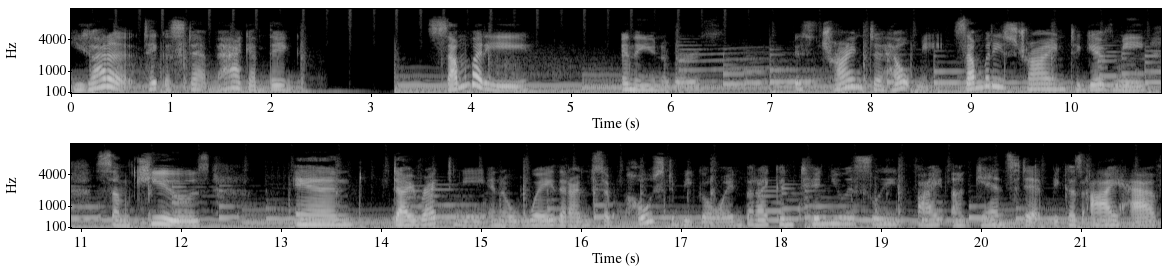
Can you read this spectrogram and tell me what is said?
you gotta take a step back and think somebody in the universe is trying to help me. Somebody's trying to give me some cues and direct me in a way that I'm supposed to be going, but I continuously fight against it because I have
